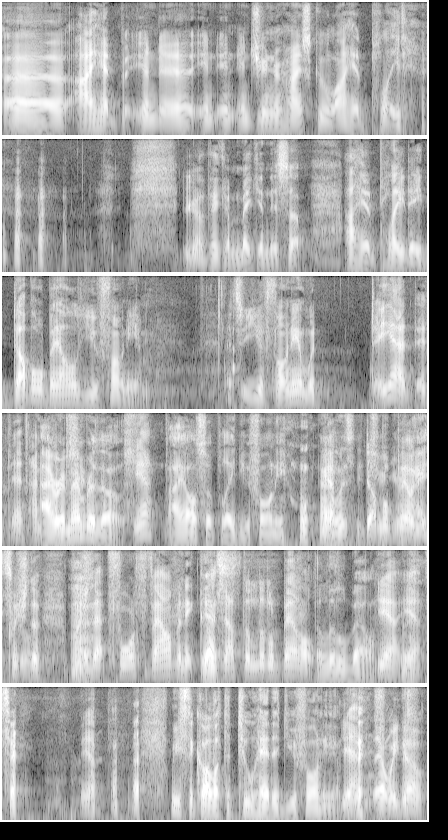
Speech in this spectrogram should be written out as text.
uh, I had in, uh, in, in, in junior high school. I had played. You're going to think I'm making this up. I had played a double bell euphonium. It's a euphonium with yeah, it, it, i remember sure. those. Yeah, I also played euphonium when yeah. I was double bell. You push school. the push that fourth valve and it comes yes. out the little bell. The little bell. Yeah, yeah, yeah. we used to call it the two-headed euphonium. Yeah, there we go.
